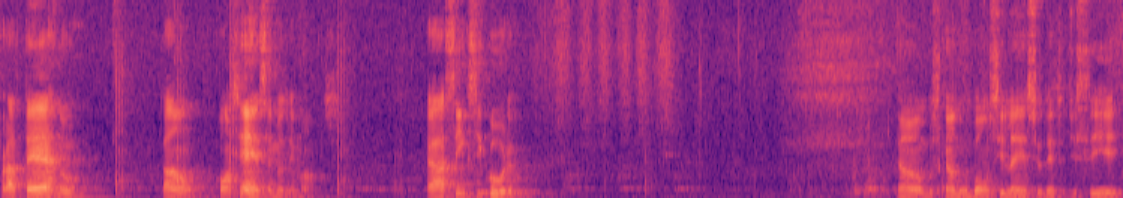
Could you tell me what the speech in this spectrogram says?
fraterno. Então, consciência, meus irmãos. É assim que se cura. Então, buscando um bom silêncio dentro de si,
